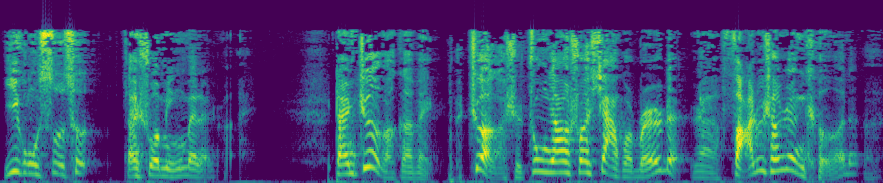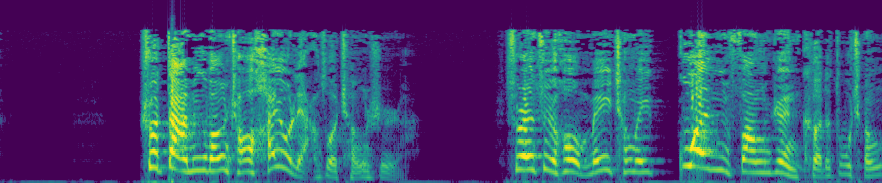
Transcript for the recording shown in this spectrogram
一共四次，咱说明白了是吧？但这个各位，这个是中央说下过文的是吧？法律上认可的。说大明王朝还有两座城市啊，虽然最后没成为官方认可的都城。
